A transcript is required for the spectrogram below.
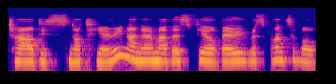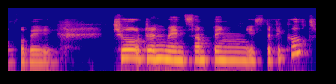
child is not hearing. I know mothers feel very responsible for their children when something is difficult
